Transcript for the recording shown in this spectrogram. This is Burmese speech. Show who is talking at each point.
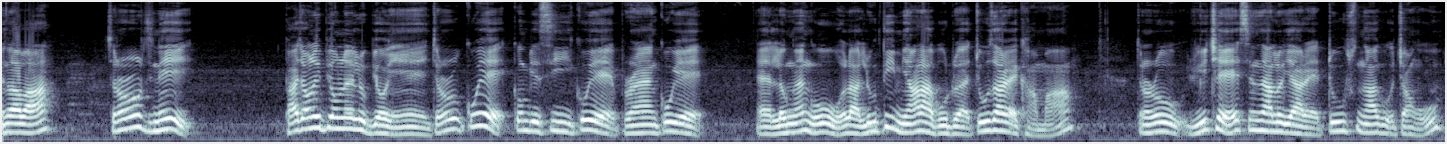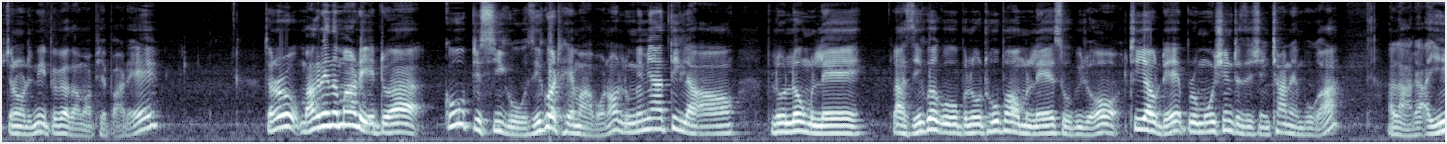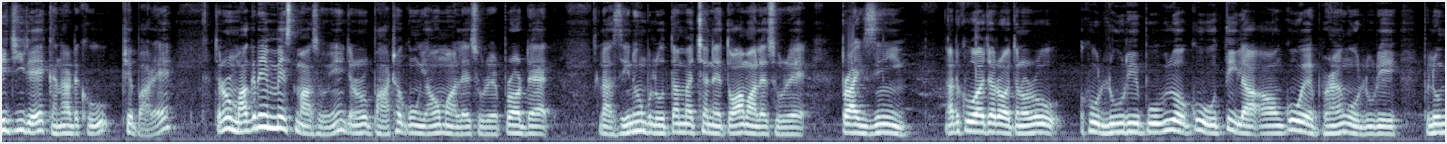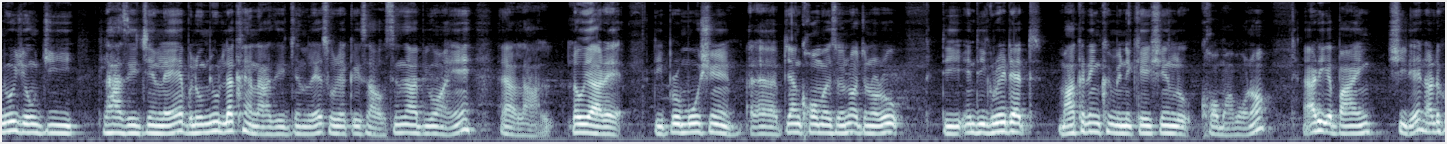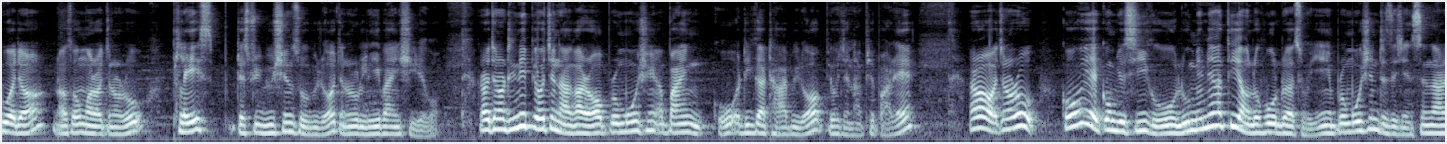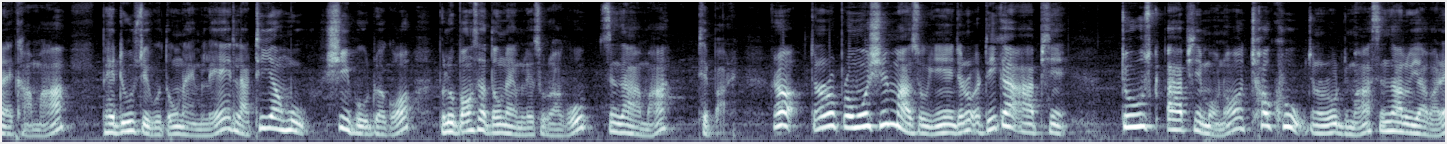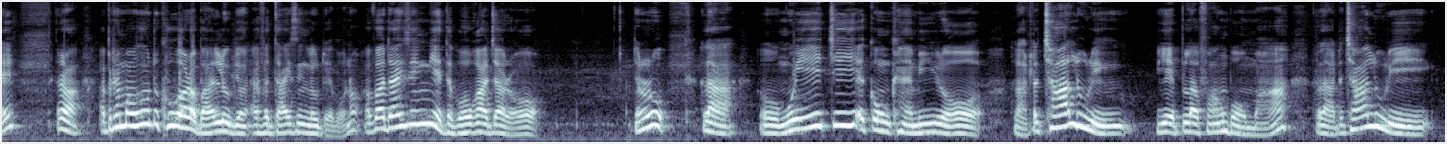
Speaker 1: င်္ဂလာပါကျွန်တော်တို့ဒီနေ့ဘာကြောင့်လေးပြောလဲလို့ပြောရင်ကျွန်တော်တို့ကိုယ့်ရဲ့ကုန်ပစ္စည်းကိုယ့်ရဲ့ brand ကိုယ့်ရဲ့အဲလုပ်ငန်းကိုဟလာလူသိများလာဖို့အတွက်စူးစမ်းတဲ့အခါမှာကျွန်တော်တို့ရွေးချယ်စဉ်းစားလို့ရတဲ့ tools ၅ခုအကြောင်းကိုကျွန်တော်ဒီနေ့ပြောပြသွားမှာဖြစ်ပါတယ်ကျွန်တော်တို့ marketing သမားတွေအတွက်ကိုယ့်ပစ္စည်းကိုဈေးကွက်ထဲမှာပေါ့နော်လူများများသိလာအောင်ဘယ်လိုလုပ်မလဲလာဈေးကွက်ကိုဘယ်လိုထိုးဖောက်မလဲဆိုပြီးတော့ထိရောက်တဲ့ promotion decision ချနိုင်ဖို့က ဟလာဒါအရေးကြီးတဲ့ကဏ္ဍတစ်ခုဖြစ်ပါတယ်ကျွန်တော်တို့ marketing mix မှာဆိုရင်ကျွန်တော်တို့ဘာထုတ်ကုန်ရောင်းမှာလဲဆိုတဲ့ product ဟလာဈေးနှုန်းဘယ်လိုသတ်မှတ်ချက်နဲ့သွားမှာလဲဆိုတဲ့ pricing နောက်တစ်ခုကကျတော့ကျွန်တော်တို့အခုလူတွေပို့ပြီးတော့ကိုယ့်ကိုသိလာအောင်ကိုယ့်ရဲ့ brand ကိုလူတွေဘယ်လိုမျိုးယုံကြည်လာစေခြင်းလဲဘယ်လိုမျိုးလက်ခံလာစေခြင်းလဲဆိုတဲ့ကိစ္စကိုစဉ်းစားပြီးသွားရင်အဲ့ဒါလာလောက်ရတဲ့ဒီ promotion အဲပြန်ခေါ်မယ်ဆိုရင်တော့ကျွန်တော်တို့ဒီ integrated marketing communication လို့ခေါ်မှာပေါ့နော် အဲ့ဒီအပိုင်းရှိတယ်နောက်တစ်ခုကကျတော့နောက်ဆုံးမှာတော့ကျွန်တော်တို့ place distribution ဆိုပြီးတော့ကျွန်တော်တို့၄ပိုင်းရှိတယ်ပေါ့အဲ့တော့ကျွန်တော်ဒီနေ့ပြောချင်တာကတော့ promotion အပိုင်းကိုအဓိကထားပြီးတော့ပြောချင်တာဖြစ်ပါတယ်အဲ့တော့ကျွန်တော်တို့ကိုယ့်ရဲ့ကုန်ပစ္စည်းကိုလူများများသိအောင်လုပ်ဖို့အတွက်ဆိုရင် promotion decision စဉ်းစားတဲ့အခါမှာဘယ် tools တွေကိုသုံးနိုင်မလဲလာထိရောက်မှုရှိဖို့အတွက်ကောဘယ်လိုပေါင်းစပ်သုံးနိုင်မလဲဆိုတာကိုစဉ်းစားရမှာဖြစ်ပါတယ်အဲ့တော့ကျွန်တော်တို့ promotion မှာဆိုရင်ကျွန်တော်တို့အဓိကအားဖြင့် tools အားဖြင့်ပေါ့နော်6ခုကျွန်တော်တို့ဒီမှာစဉ်းစားလို့ရပါတယ်အဲ့တော့ပထမဆုံးတစ်ခုကတော့ဘာလဲလို့ပြောရင် advertising လုပ်တယ်ပေါ့နော် advertising ရဲ့သဘောကကြတော့ကျွန်တော်တို့ဟလာဟိုငွေရေးကြေးအကုန်ခံပြီးတော့ဟလာတခြားလူတွေရဲ့ platform ပေါ်မှာဟလာတခြားလူတွေ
